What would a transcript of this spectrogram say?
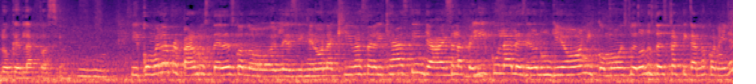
lo que es la actuación. Uh -huh. ¿Y cómo la preparan ustedes cuando les dijeron aquí va a estar el casting, ya hice la película, les dieron un guion y cómo estuvieron ustedes practicando con ella?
